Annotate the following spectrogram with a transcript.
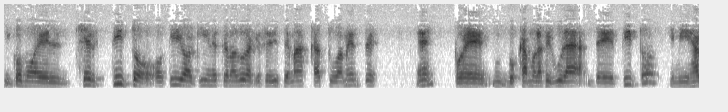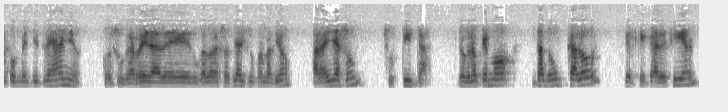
Y como el ser tito o tío aquí en Extremadura, que se dice más castugamente, ¿eh? pues buscamos la figura de Tito y mi hija con 23 años, con su carrera de educadora social y su formación, para ellas son sus titas. Yo creo que hemos dado un calor del que carecían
